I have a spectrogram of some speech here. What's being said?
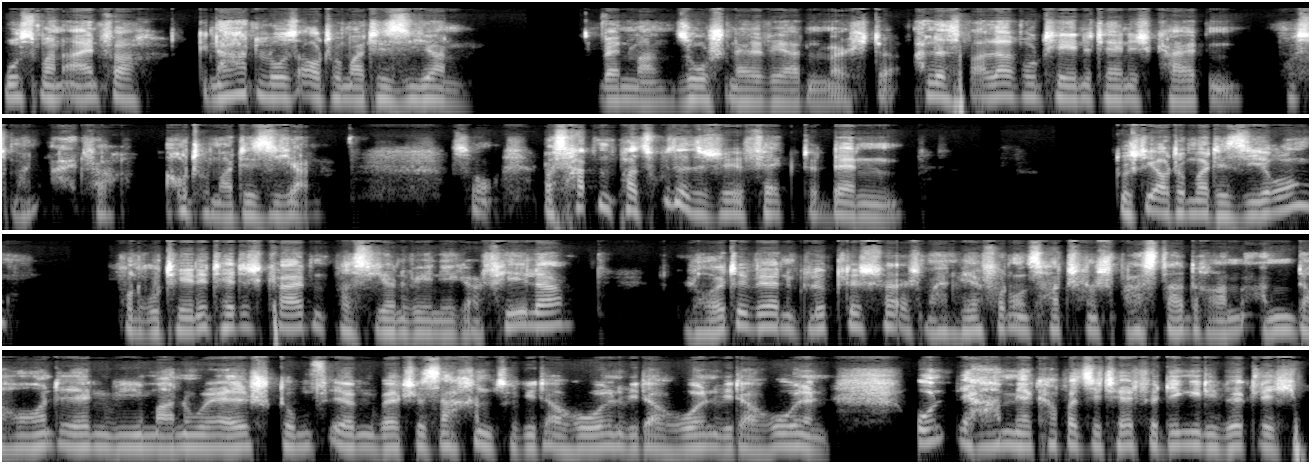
muss man einfach gnadenlos automatisieren, wenn man so schnell werden möchte. Alles aller Routine-Tätigkeiten muss man einfach automatisieren. So, das hat ein paar zusätzliche Effekte, denn durch die Automatisierung von Routine-Tätigkeiten passieren weniger Fehler. Leute werden glücklicher. Ich meine, wer von uns hat schon Spaß daran, andauernd irgendwie manuell stumpf irgendwelche Sachen zu wiederholen, wiederholen, wiederholen. Und wir haben mehr Kapazität für Dinge, die wirklich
